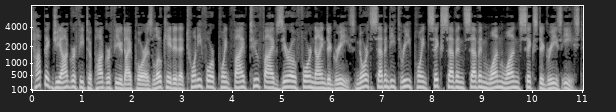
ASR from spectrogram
Topic geography Topography Udaipur is located at 24.525049 degrees north 73.677116 degrees east,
